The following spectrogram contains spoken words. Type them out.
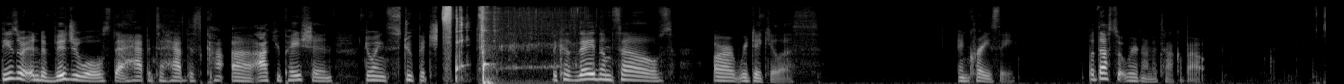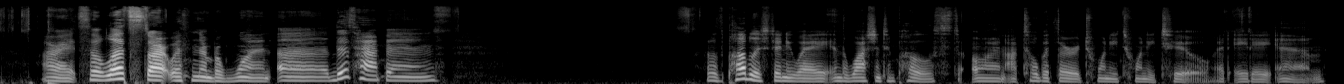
these are individuals that happen to have this uh, occupation doing stupid shit because they themselves are ridiculous and crazy. But that's what we're going to talk about. All right, so let's start with number one. Uh, this happened, it was published anyway in the Washington Post on October 3rd, 2022 at 8 a.m.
